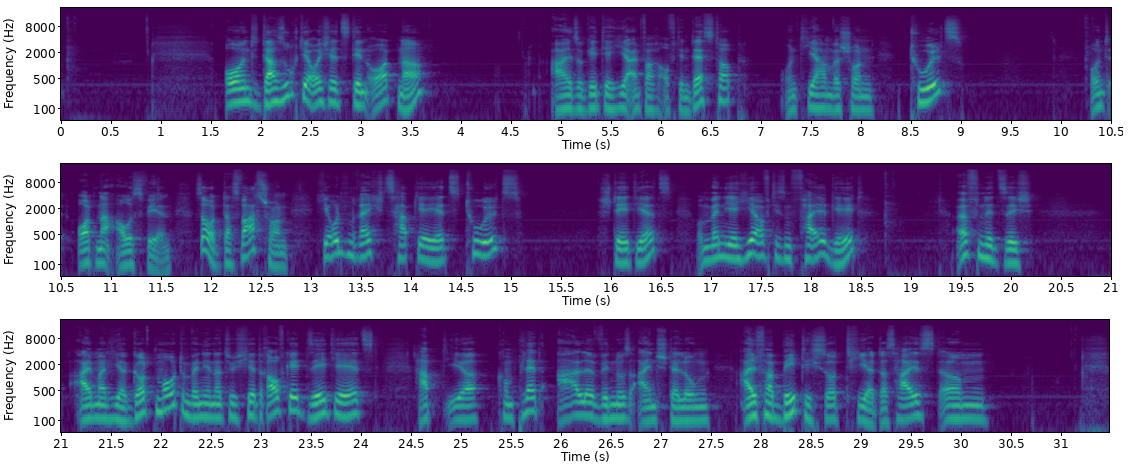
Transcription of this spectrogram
Und da sucht ihr euch jetzt den Ordner. Also geht ihr hier einfach auf den Desktop und hier haben wir schon Tools und Ordner auswählen. So, das war's schon. Hier unten rechts habt ihr jetzt Tools, steht jetzt. Und wenn ihr hier auf diesen Pfeil geht, öffnet sich einmal hier God Mode und wenn ihr natürlich hier drauf geht, seht ihr jetzt, habt ihr komplett alle Windows-Einstellungen alphabetisch sortiert. Das heißt, ähm,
